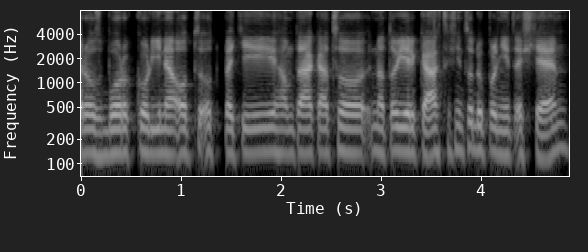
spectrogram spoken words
rozbor Kolína od, od Peti Hamtáka, co na to Jirka. Chceš něco doplnit ještě?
